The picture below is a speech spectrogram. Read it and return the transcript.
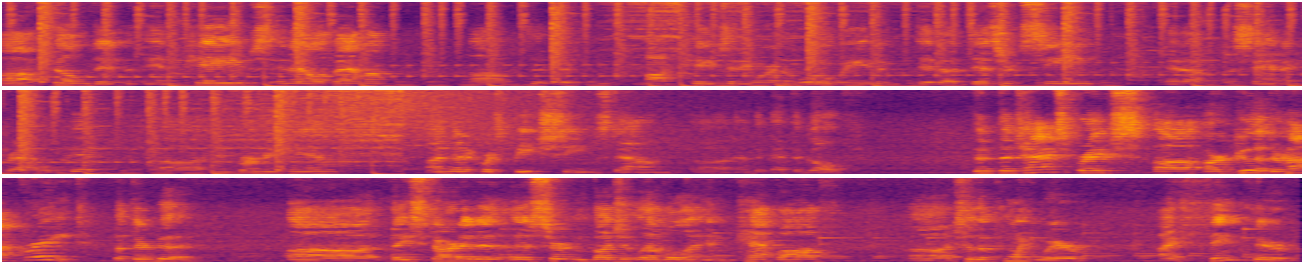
Uh, filmed in, in caves in Alabama. Um, the, the mock caves anywhere in the world. We even did a desert scene in a, a sand and gravel pit uh, in Birmingham. And then, of course, beach scenes down uh, at, the, at the Gulf. The, the tax breaks uh, are good. They're not great, but they're good. Uh, they start at a, a certain budget level and cap off uh, to the point where I think they're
